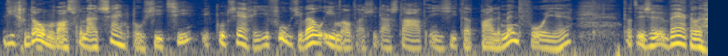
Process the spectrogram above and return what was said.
die genomen was vanuit zijn positie. Ik moet zeggen, je voelt je wel iemand als je daar staat en je ziet dat parlement voor je. Dat is een werkelijk,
